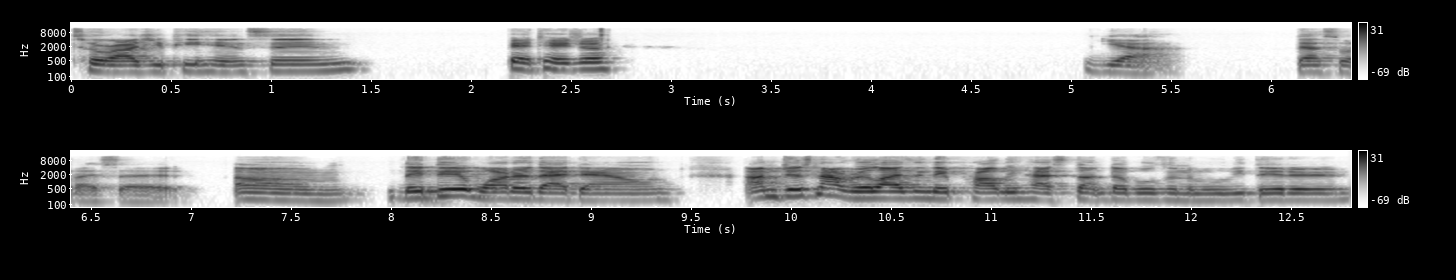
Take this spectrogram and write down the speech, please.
Taraji P. Henson. Fantasia. Yeah, that's what I said. Um, they did water that down. I'm just not realizing they probably had stunt doubles in the movie theater.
